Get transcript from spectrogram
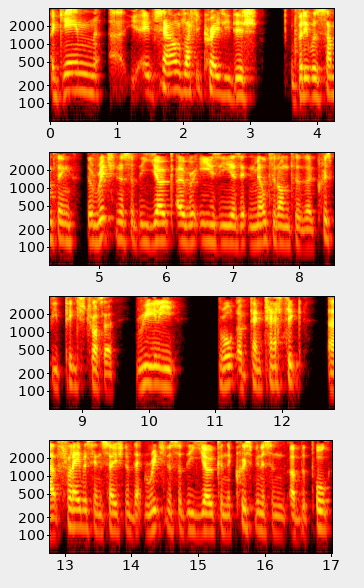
Again, uh, it sounds like a crazy dish but it was something the richness of the yolk over easy as it melted onto the crispy pig's trotter really brought a fantastic uh, flavor sensation of that richness of the yolk and the crispiness and, of the pork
